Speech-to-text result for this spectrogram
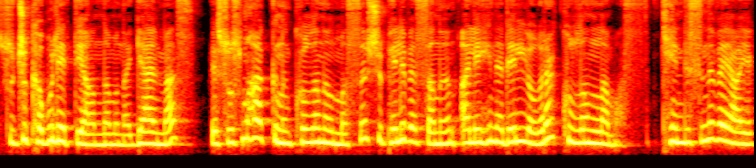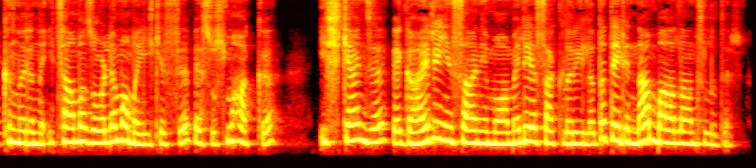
suçu kabul ettiği anlamına gelmez ve susma hakkının kullanılması şüpheli ve sanığın aleyhine delil olarak kullanılamaz. Kendisini veya yakınlarını ithama zorlamama ilkesi ve susma hakkı işkence ve gayri insani muamele yasaklarıyla da derinden bağlantılıdır.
